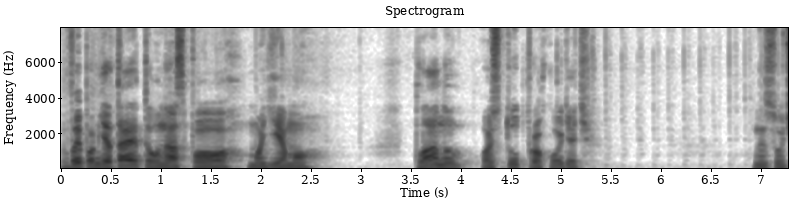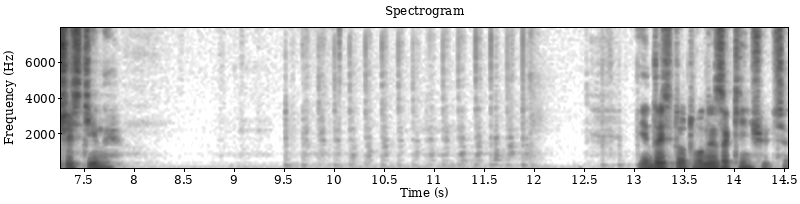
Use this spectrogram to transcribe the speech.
ви пам'ятаєте, у нас по моєму плану ось тут проходять несучі стіни. І десь тут вони закінчуються.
